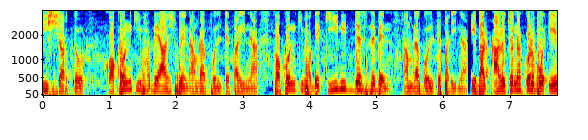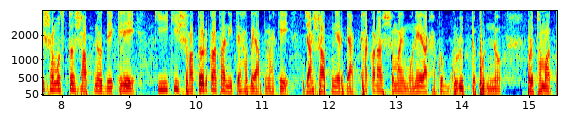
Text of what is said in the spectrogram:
ঈশ্বর তো কখন কীভাবে আসবেন আমরা বলতে পারি না। কখন কীভাবে কি নির্দেশ দেবেন আমরা বলতে পারি না। এবার আলোচনা করব এ সমস্ত স্বপ্ন দেখলে কি কি সতর্কতা নিতে হবে আপনাকে, যা স্বপ্নের ব্যাখ্যা করার সময় মনে রাখা খুব গুরুত্বপূর্ণ। প্রথমত,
